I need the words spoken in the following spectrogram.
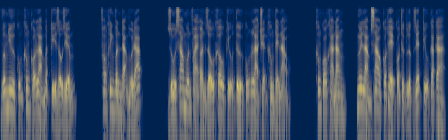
Vương như cũng không có làm bất kỳ dấu diếm phong khinh vân đạm hồi đáp. Dù sao muốn phải ẩn giấu khâu cựu tử cũng là chuyện không thể nào. Không có khả năng, ngươi làm sao có thể có thực lực giết cựu ca ca?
